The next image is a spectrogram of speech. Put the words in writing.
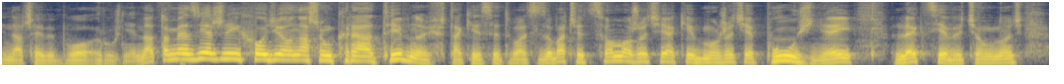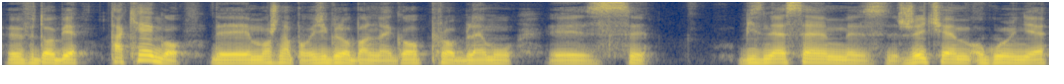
inaczej by było różnie. Natomiast jeżeli chodzi o naszą kreatywność w takiej sytuacji, zobaczcie, co możecie, jakie możecie później lekcje wyciągnąć w dobie takiego, y, można powiedzieć, globalnego problemu y, z biznesem, z życiem ogólnie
